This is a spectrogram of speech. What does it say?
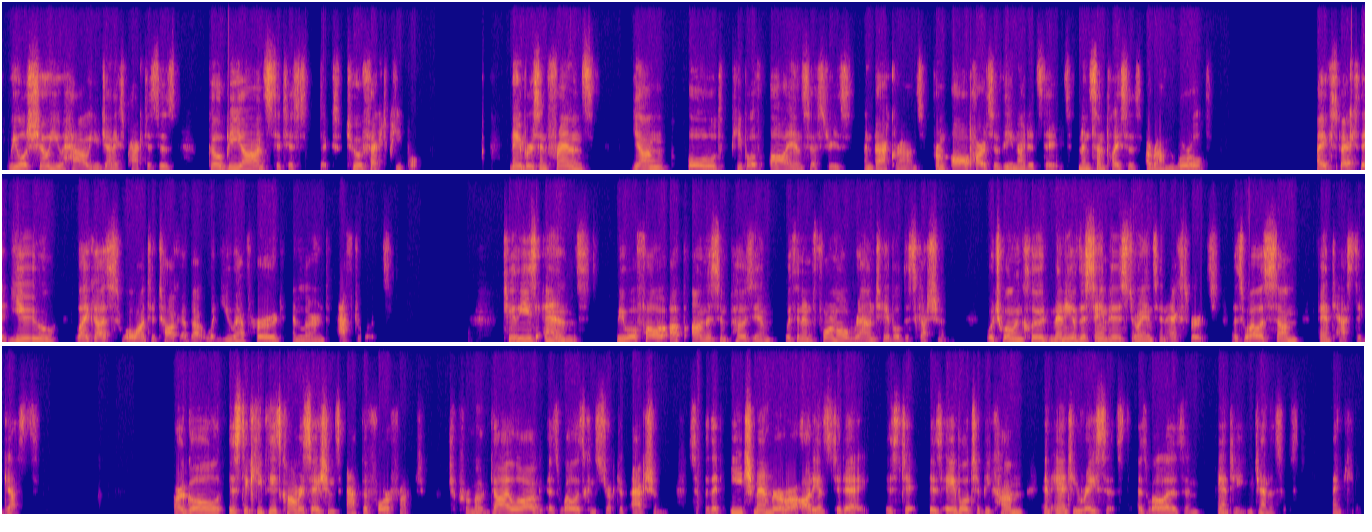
we will show you how eugenics practices go beyond statistics to affect people. Neighbors and friends, young, old, people of all ancestries and backgrounds from all parts of the United States and in some places around the world. I expect that you, like us, will want to talk about what you have heard and learned afterwards. To these ends, we will follow up on the symposium with an informal roundtable discussion, which will include many of the same historians and experts, as well as some fantastic guests. Our goal is to keep these conversations at the forefront, to promote dialogue as well as constructive action, so that each member of our audience today is, to, is able to become an anti-racist as well as an anti-eugenicist. Thank you.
